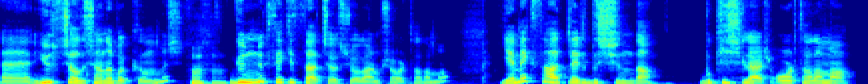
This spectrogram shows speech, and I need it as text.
e, 100 çalışana bakılmış. Hı hı. Günlük 8 saat çalışıyorlarmış ortalama. Yemek saatleri dışında bu kişiler ortalama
